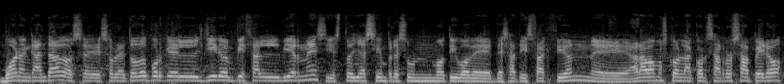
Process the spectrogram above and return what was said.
Bueno, encantados, eh, sobre todo porque el Giro empieza el viernes y esto ya siempre es un motivo de, satisfacción. Eh, ahora vamos con la Corsa Rosa, pero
